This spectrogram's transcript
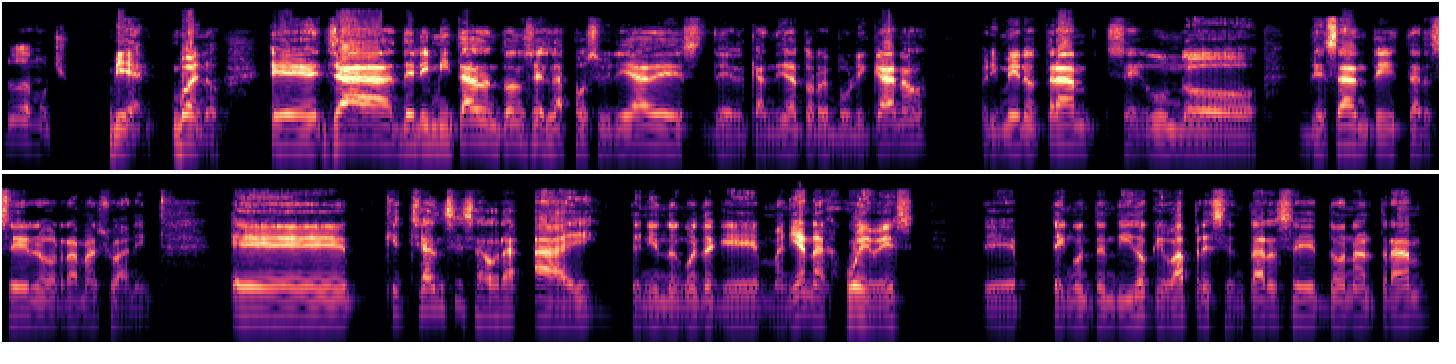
dudo mucho. Bien, bueno, eh, ya delimitado entonces las posibilidades del candidato republicano, primero Trump, segundo DeSantis, tercero Ramaswamy. Eh, ¿qué chances ahora hay, teniendo en cuenta que mañana jueves, eh, tengo entendido que va a presentarse Donald Trump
